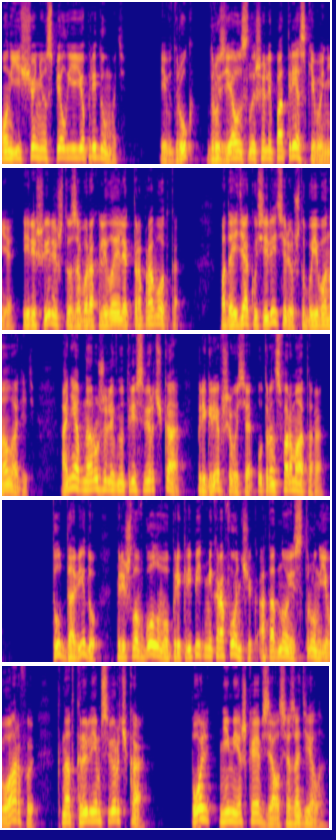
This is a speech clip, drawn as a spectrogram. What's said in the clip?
Он еще не успел ее придумать. И вдруг друзья услышали потрескивание и решили, что забарахлила электропроводка. Подойдя к усилителю, чтобы его наладить, они обнаружили внутри сверчка, пригревшегося у трансформатора – Тут Давиду пришло в голову прикрепить микрофончик от одной из струн его арфы к надкрыльям сверчка. Поль, не мешкая, взялся за дело.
